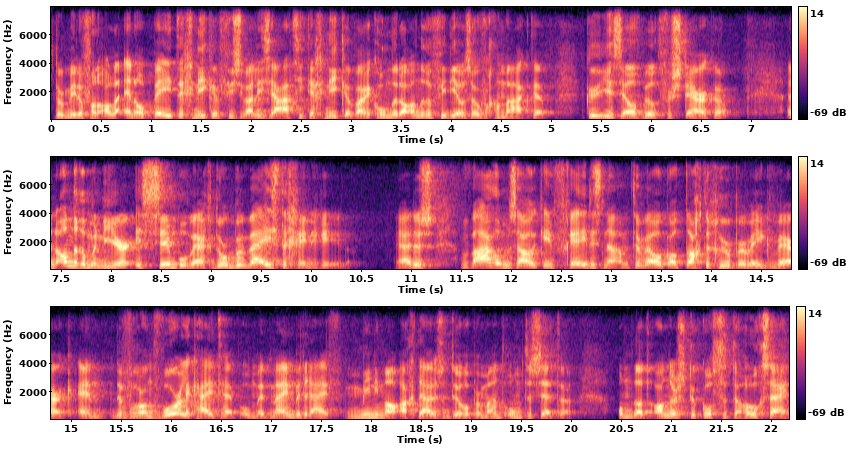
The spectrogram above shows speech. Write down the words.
door middel van alle NLP-technieken, visualisatietechnieken, waar ik honderden andere video's over gemaakt heb, kun je je zelfbeeld versterken. Een andere manier is simpelweg door bewijs te genereren. dus waarom zou ik in vredesnaam, terwijl ik al 80 uur per week werk en de verantwoordelijkheid heb om met mijn bedrijf minimaal 8000 euro per maand om te zetten, omdat anders de kosten te hoog zijn?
